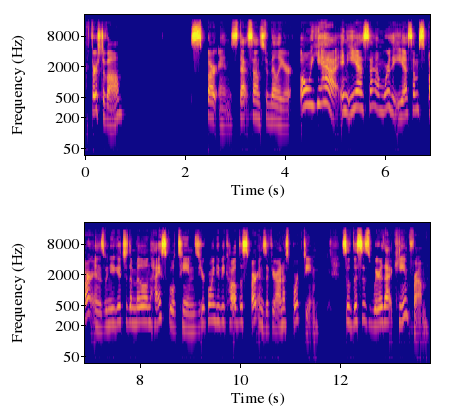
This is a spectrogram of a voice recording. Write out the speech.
First of all, Spartans. That sounds familiar. Oh, yeah, in ESM, we're the ESM Spartans. When you get to the middle and high school teams, you're going to be called the Spartans if you're on a sport team. So, this is where that came from.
